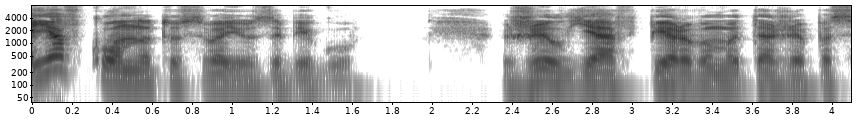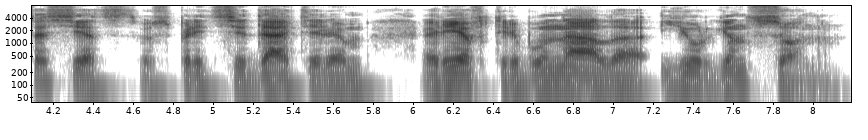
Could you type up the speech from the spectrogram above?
я в комнату свою забегу. Жил я в первом этаже по соседству с председателем ревтрибунала Юргенсоном.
